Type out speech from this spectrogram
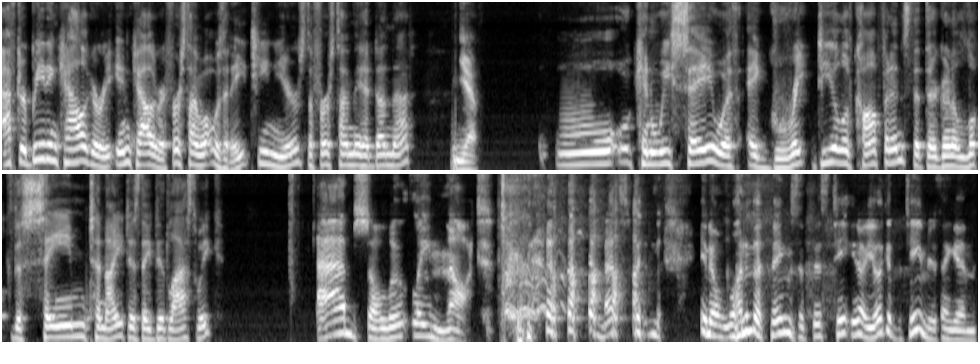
after beating Calgary in Calgary, first time, what was it, 18 years, the first time they had done that? Yeah can we say with a great deal of confidence that they're going to look the same tonight as they did last week? Absolutely not. That's been, you know, one of the things that this team, you know, you look at the team, you're thinking,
